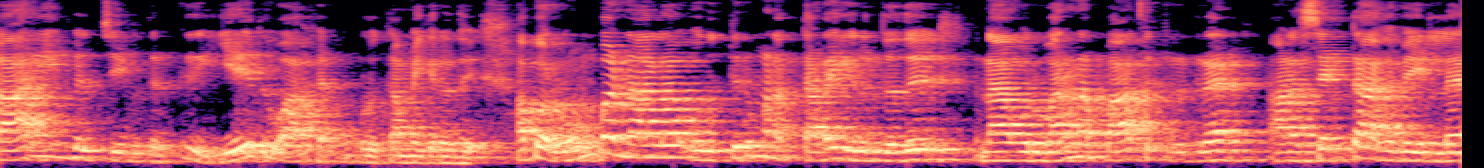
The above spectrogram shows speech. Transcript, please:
காரியங்கள் செய்வதற்கு ஏதுவாக உங்களுக்கு அமைகிறது. அப்போ ரொம்ப நாளாக ஒரு திருமண தடை இருந்தது. நான் ஒரு வரனை பார்த்துட்டு இருக்கிறேன். ஆனால் செட் ஆகவே இல்லை.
